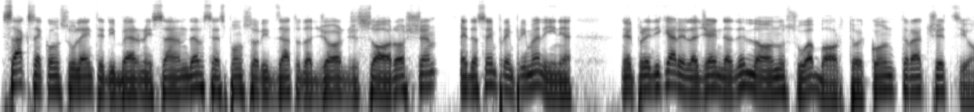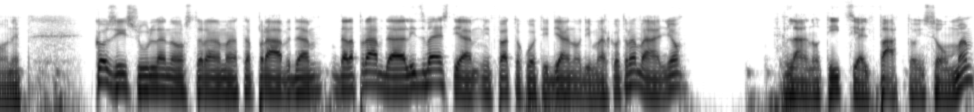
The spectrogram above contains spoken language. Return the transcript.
Sachs è consulente di Bernie Sanders, è sponsorizzato da George Soros e da sempre in prima linea nel predicare l'agenda dell'ONU su aborto e contraccezione. Così sulla nostra amata Pravda. Dalla Pravda all'Izvestia, il fatto quotidiano di Marco Travaglio, la notizia, il fatto, insomma.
